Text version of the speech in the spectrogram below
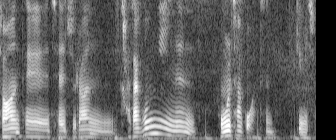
저한테 제주란 가장 흥미있는 보물창고 같은 느낌이죠.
